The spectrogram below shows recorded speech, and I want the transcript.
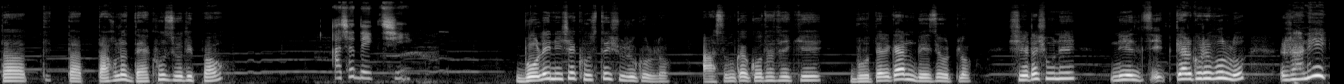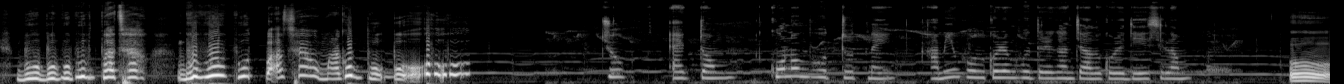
তা তা- তাহলে দেখো যদি পাও। আচ্ছা দেখছি। বলে নিশা খুঁজতে শুরু করল। আচমকা কোথা থেকে ভূতের গান বেজে উঠল। সেটা শুনে নীল চিৎকার করে বলল রানী বু বু বু ভূত বাঁচাও বু বু ভূত বাঁচাও মাগো বু বু চুপ একদম। কোনো ভূত টুত নেই। আমি ভুল করে ভূতের গান চালু করে দিয়েছিলাম। ও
